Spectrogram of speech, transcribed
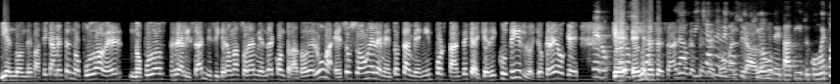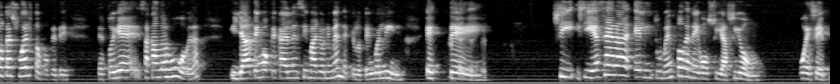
y en donde básicamente no pudo haber, no pudo realizar ni siquiera una sola enmienda de contrato de Luma. Esos son elementos también importantes que hay que discutirlos. Yo creo que, que es necesario que se retome el diálogo. de Tatito, y con esto te suelto porque te, te estoy eh, sacando el jugo, ¿verdad? Y ya tengo que caerle encima a Johnny Méndez, que lo tengo en línea. Este, si, si ese era el instrumento de negociación, pues se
